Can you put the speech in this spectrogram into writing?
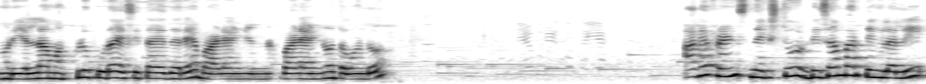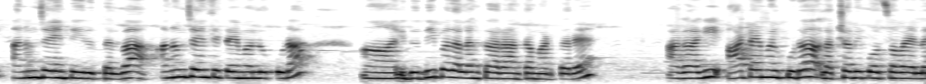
ನೋಡಿ, ಎಲ್ಲ ಮಕ್ಕಳು ಕೂಡ ಎಸಿತಾ ಇದ್ದಾರೆ. ಬಾಳೆಹಣ್ಣನ್ನ, ಬಾಳೆಹಣ್ಣು ತಗೊಂಡು. ಹಾಗೆ ಫ್ರೆಂಡ್ಸ್ ನೆಕ್ಸ್ಟು ಡಿಸೆಂಬರ್ ತಿಂಗಳಲ್ಲಿ ಹನುಮ ಜಯಂತಿ ಇರುತ್ತಲ್ವಾ? ಹನುಮ ಜಯಂತಿ ಟೈಮಲ್ಲೂ ಕೂಡ ಇದು ದೀಪದ ಅಲಂಕಾರ ಅಂತ ಮಾಡ್ತಾರೆ. ಹಾಗಾಗಿ ಆ ಟೈಮಲ್ಲಿ ಕೂಡ ಲಕ್ಷ ದೀಪೋತ್ಸವ ಎಲ್ಲ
